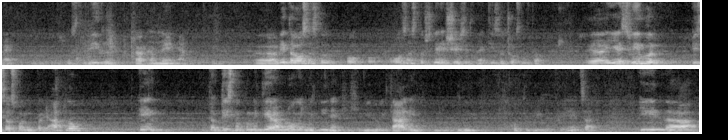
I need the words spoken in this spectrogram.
Ne. Boste videli, kakva mnenja. Uh, leta 800, 864, ne, 1800, uh, je Swinburne pisal svojemu prijatelju in tam pismo komentira mnoge umetnine, ki jih je videl v Italiji in drugi, kot tudi v Firencah. In uh,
